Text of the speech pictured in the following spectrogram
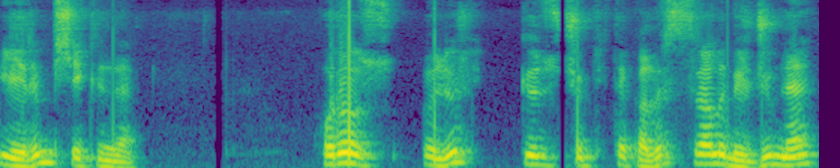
bilirim şeklinde. Horoz ölür, gözü çöplükte kalır. Sıralı bir cümle.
